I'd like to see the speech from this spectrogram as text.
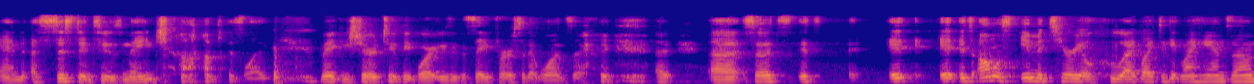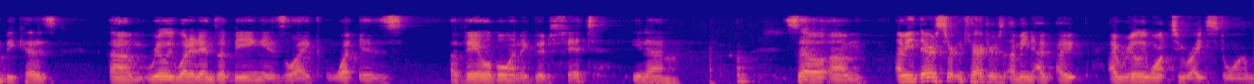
and assistants whose main job is like making sure two people aren't using the same person at once. uh, so it's it's it, it it's almost immaterial who I'd like to get my hands on because um, really what it ends up being is like what is available and a good fit, you know. So, um, I mean, there are certain characters. I mean, I, I, I really want to write Storm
